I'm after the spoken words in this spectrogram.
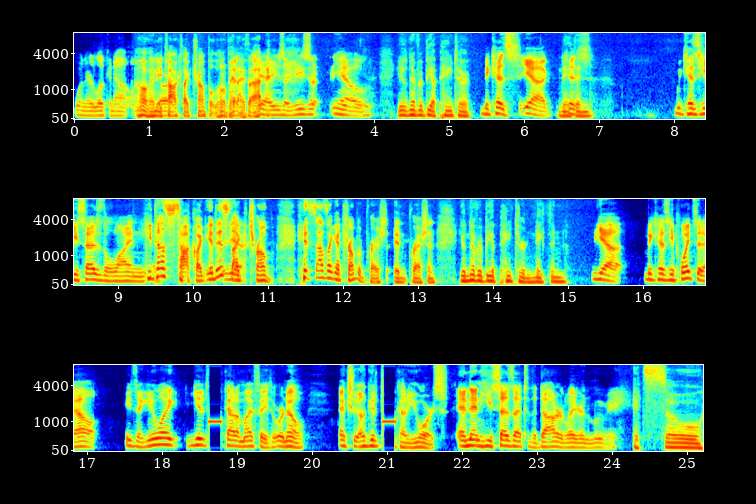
when they're looking out. Oh, and he yard. talked like Trump a little bit, I thought. Yeah, he's like he's you know You'll never be a painter, because yeah Nathan. because he says the line He does talk like it is Yeah. like Trump. It sounds like a Trump impression. Impression. You'll never be a painter, Nathan. Yeah, because he points it out. He's like, you know what? Get the out of my face. Or no, actually, I'll get the out of yours. And then he says that to the daughter later in the movie. It's so.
